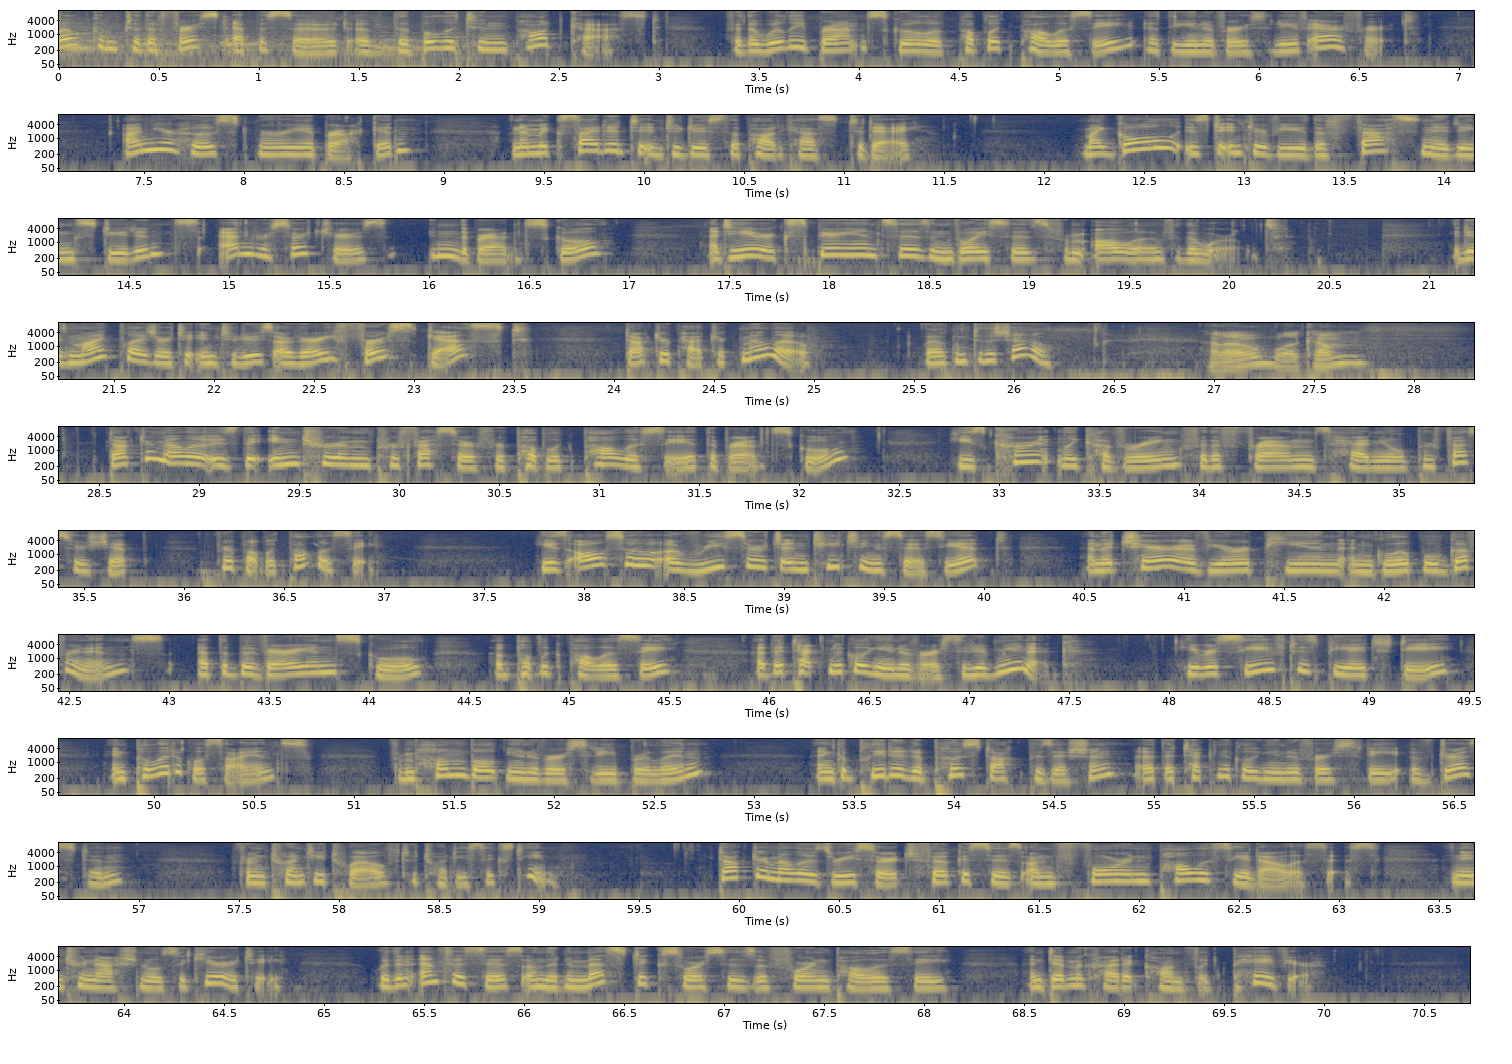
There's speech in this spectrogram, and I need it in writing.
Welcome to the first episode of the Bulletin podcast for the Willy Brandt School of Public Policy at the University of Erfurt. I'm your host, Maria Brackin, and I'm excited to introduce the podcast today. My goal is to interview the fascinating students and researchers in the Brandt School and to hear experiences and voices from all over the world. It is my pleasure to introduce our very first guest, Dr. Patrick Mello. Welcome to the show. Hello, welcome. Dr. Mello is the interim professor for public policy at the Brandt School. He's currently covering for the Franz Haniel Professorship for Public Policy. He is also a research and teaching associate and the chair of European and Global Governance at the Bavarian School of Public Policy at the Technical University of Munich. He received his PhD in political science from Humboldt University Berlin and completed a postdoc position at the Technical University of Dresden from 2012 to 2016. Dr. Mello's research focuses on foreign policy analysis and international security, with an emphasis on the domestic sources of foreign policy and democratic conflict behavior.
